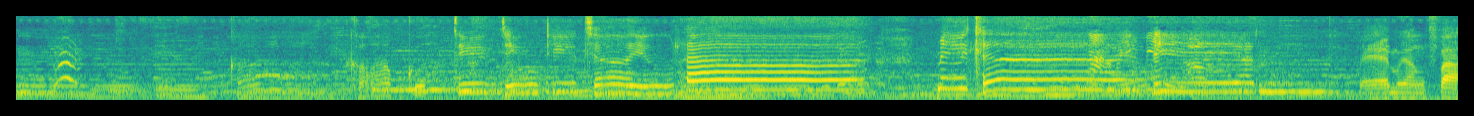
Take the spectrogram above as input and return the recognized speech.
นขอขอบคุณจริงๆที่เธออยู่แล้วไม่เคย ปรเมืองฟ้า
